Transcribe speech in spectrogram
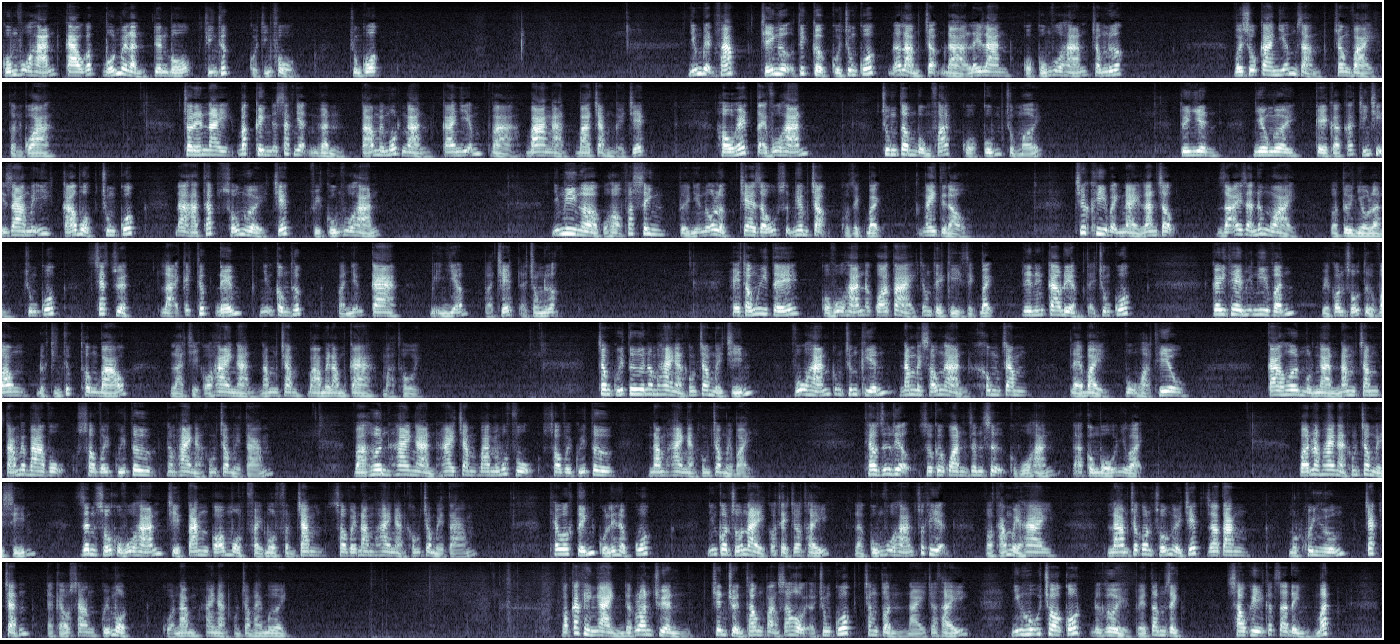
cúm Vũ Hán cao gấp 40 lần tuyên bố chính thức của chính phủ Trung Quốc. Những biện pháp chế ngự tích cực của Trung Quốc đã làm chậm đà lây lan của cúm Vũ Hán trong nước, với số ca nhiễm giảm trong vài tuần qua. Cho đến nay, Bắc Kinh đã xác nhận gần 81.000 ca nhiễm và 3.300 người chết, hầu hết tại Vũ Hán, trung tâm bùng phát của cúm chủng mới. Tuy nhiên, nhiều người, kể cả các chính trị gia Mỹ, cáo buộc Trung Quốc đã hạ thấp số người chết vì cúm Vũ Hán. Những nghi ngờ của họ phát sinh từ những nỗ lực che giấu sự nghiêm trọng của dịch bệnh ngay từ đầu. Trước khi bệnh này lan rộng, rãi ra nước ngoài và từ nhiều lần Trung Quốc xét duyệt lại cách thức đếm những công thức và những ca bị nhiễm và chết ở trong nước. Hệ thống y tế của Vũ Hán đã quá tải trong thời kỳ dịch bệnh lên đến cao điểm tại Trung Quốc, gây thêm những nghi vấn về con số tử vong được chính thức thông báo là chỉ có 2.535 ca mà thôi. Trong quý tư năm 2019, Vũ Hán cũng chứng kiến 56.007 vụ hỏa thiêu, cao hơn 1.583 vụ so với quý tư năm 2018 và hơn 2.231 vụ so với quý tư năm 2017. Theo dữ liệu do Cơ quan Dân sự của Vũ Hán đã công bố như vậy. Vào năm 2019, dân số của Vũ Hán chỉ tăng có 1,1% so với năm 2018. Theo ước tính của Liên Hợp Quốc, những con số này có thể cho thấy là cúm Vũ Hán xuất hiện vào tháng 12, làm cho con số người chết gia tăng, một khuynh hướng chắc chắn đã kéo sang quý 1 của năm 2020. Và các hình ảnh được loan truyền trên truyền thông mạng xã hội ở Trung Quốc trong tuần này cho thấy những hũ cho cốt được gửi về tâm dịch sau khi các gia đình mất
